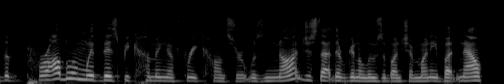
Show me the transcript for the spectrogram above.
the problem with this becoming a free concert was not just that they were going to lose a bunch of money, but now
